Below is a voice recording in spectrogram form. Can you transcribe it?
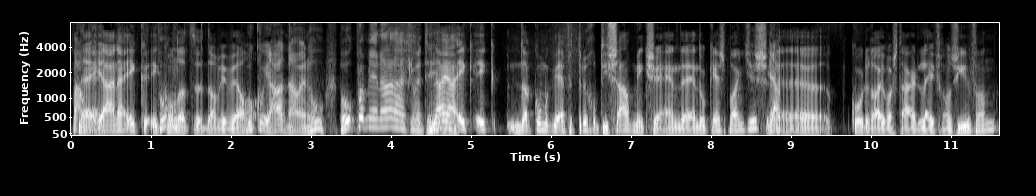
Maar nee, ja, nee, ik, ik Hoe- kon dat eh, dan weer wel. Hoe, ja, nou en hoe? Maar hoe kwam jij in aanraking met de Nou ja, ik, ik, dan kom ik weer even terug op die soundmixer en de, en de orkestbandjes. Ja. Corduroy was daar de leverancier van.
